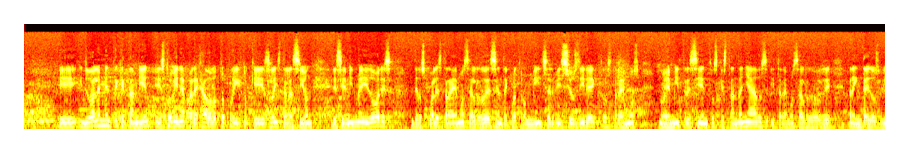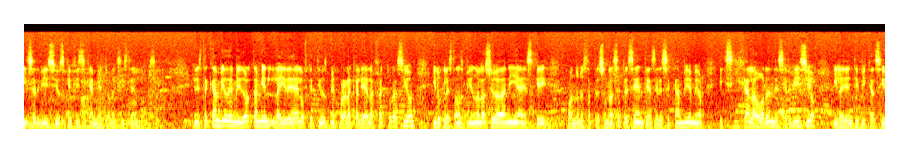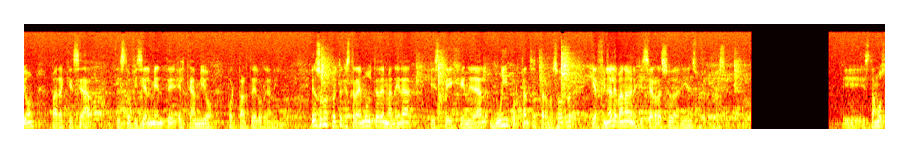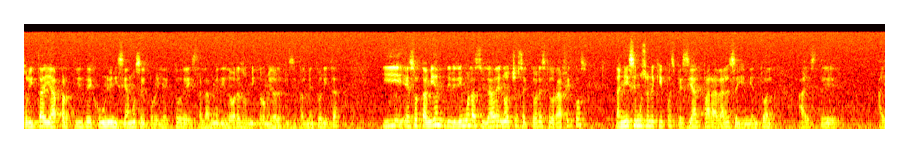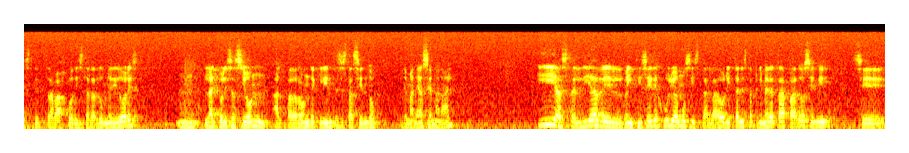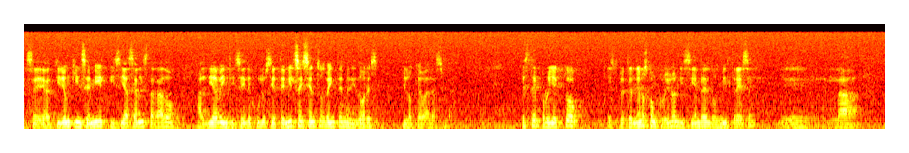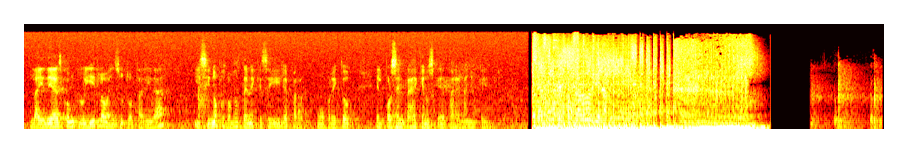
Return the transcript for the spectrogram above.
Eh, indudablemente que también esto viene aparejado al otro proyecto que es la instalación de 100.000 medidores, de los cuales traemos alrededor de 64.000 servicios directos, traemos 9.300 que están dañados y traemos alrededor de 32.000 servicios que físicamente no existen en domicilio. En este cambio de medidor también la idea, el objetivo es mejorar la calidad de la facturación y lo que le estamos pidiendo a la ciudadanía es que cuando nuestra personal se presente a hacer ese cambio de medidor, exija la orden de servicio y la identificación para que sea esto oficialmente el cambio por parte del organismo. Esos son los proyectos que traemos de manera este, general muy importantes para nosotros y al final le van a beneficiar a la ciudadanía en su facturación. Eh, estamos ahorita ya a partir de junio iniciamos el proyecto de instalar medidores, los micromedidores principalmente ahorita. Y eso también dividimos la ciudad en ocho sectores geográficos. También hicimos un equipo especial para dar el seguimiento a, este, a este trabajo de instalar los medidores. Mm, la actualización al padrón de clientes se está haciendo de manera semanal. Y hasta el día del 26 de julio hemos instalado ahorita en esta primera etapa 12 mil se, se adquirieron 15 mil y ya se han instalado al día 26 de julio 7.620 medidores en lo que va de la ciudad. Este proyecto pretendemos concluirlo en diciembre del 2013. Eh, la, idea es concluirlo en su totalidad y si no, pues vamos a tener que seguirle para como proyecto el porcentaje que nos quede para el año que viene.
